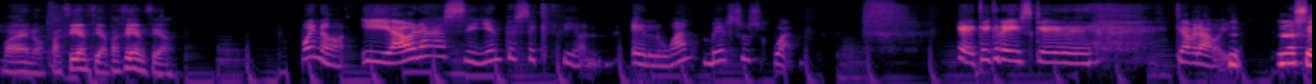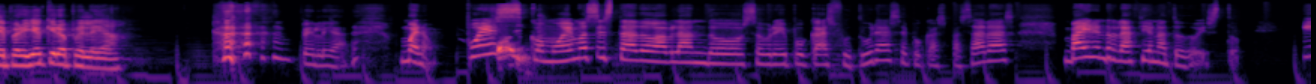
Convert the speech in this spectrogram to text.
Bueno, paciencia, paciencia. Bueno, y ahora siguiente sección, el One versus One. ¿Qué, qué creéis que, que habrá hoy? No sé, pero yo quiero pelea. Pelea. Bueno, pues como hemos estado hablando sobre épocas futuras, épocas pasadas, va a ir en relación a todo esto. Y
